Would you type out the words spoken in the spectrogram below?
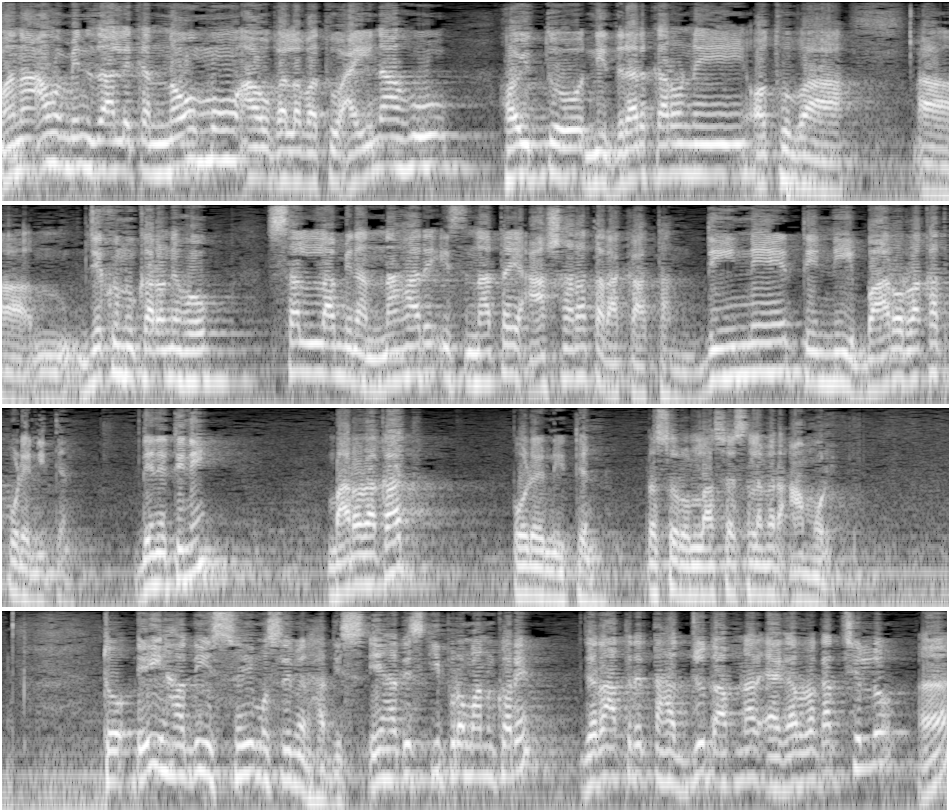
মানা আহ মিনজালেকা নৌমু আও গালাবাতু আইনাহু, হয়তো নিদ্রার কারণে অথবা যে কোনো কারণে হোক সাল্লামিনা নাহারে ইসনাতাই আশারাতা রাকাতান, দিনে তিনি বারো রাকাত পড়ে নিতেন। দিনে তিনি বারো রাকাত পড়ে নিতেন রসুল্লাহামের আমল। তো এই হাদিস, সেই মুসলিমের হাদিস। এই হাদিস কি প্রমাণ করে? যে রাত্রে তাহাজুদ আপনার এগারো রাকাত ছিল হ্যাঁ?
